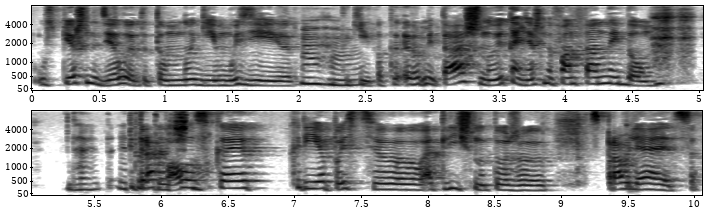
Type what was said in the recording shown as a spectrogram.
успешно делают это многие музеи, угу. такие как Эрмитаж, ну и, конечно, Фонтанный дом. Да, это, это Петропавловская точно. крепость э, отлично тоже справляется.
